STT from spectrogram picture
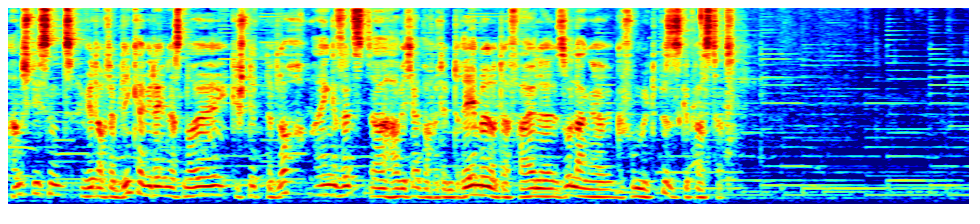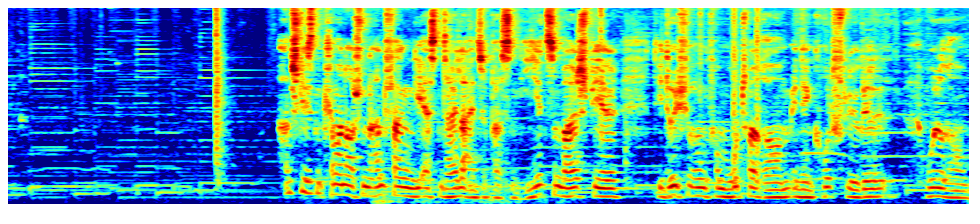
Anschließend wird auch der Blinker wieder in das neu geschnittene Loch eingesetzt. Da habe ich einfach mit dem Dremel und der Pfeile so lange gefummelt, bis es gepasst hat. Anschließend kann man auch schon anfangen, die ersten Teile einzupassen. Hier zum Beispiel die Durchführung vom Motorraum in den Kotflügel Hohlraum.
